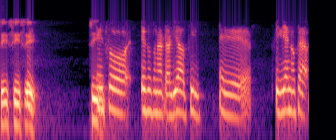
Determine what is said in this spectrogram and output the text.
Sí, sí, sí. sí. Eso, eso es una realidad, sí. Eh, si bien, o sea,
